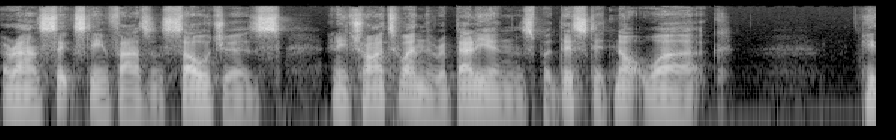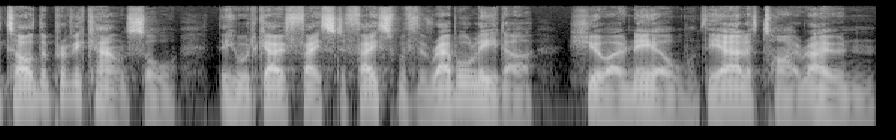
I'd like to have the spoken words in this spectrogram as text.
around 16,000 soldiers, and he tried to end the rebellions, but this did not work. He told the Privy Council that he would go face to face with the rebel leader, Hugh O'Neill, the Earl of Tyrone.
